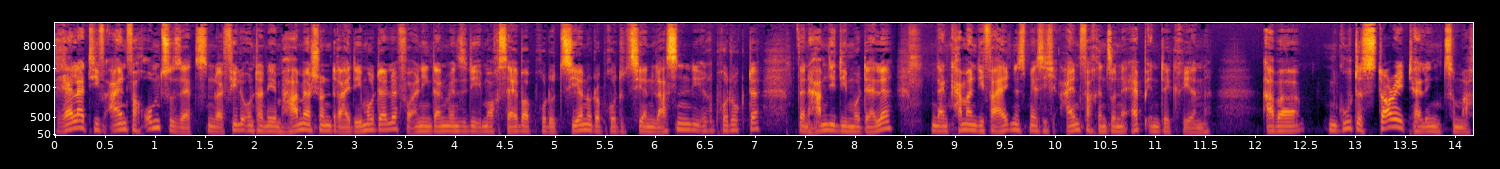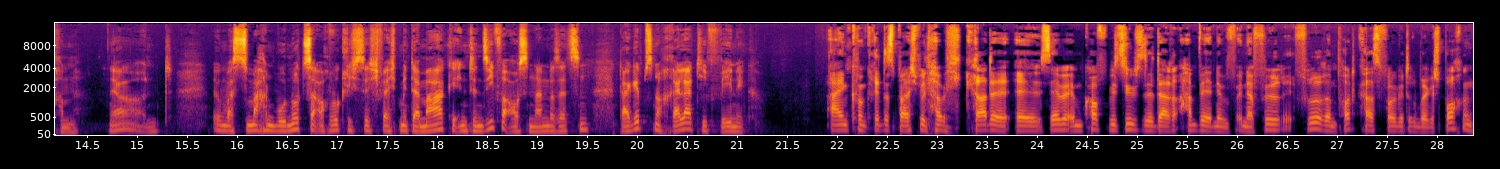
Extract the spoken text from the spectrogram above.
relativ einfach umzusetzen, weil viele Unternehmen haben ja schon 3D-Modelle, vor allen Dingen dann, wenn sie die eben auch selber produzieren oder produzieren lassen, die ihre Produkte, dann haben die die Modelle und dann kann man die verhältnismäßig einfach in so eine App integrieren. Aber ein gutes Storytelling zu machen, ja, und irgendwas zu machen, wo Nutzer auch wirklich sich vielleicht mit der Marke intensiver auseinandersetzen, da gibt's noch relativ wenig. Ein konkretes Beispiel habe ich gerade äh, selber im Kopf, beziehungsweise da haben wir in, dem, in einer früheren Podcast-Folge drüber gesprochen.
